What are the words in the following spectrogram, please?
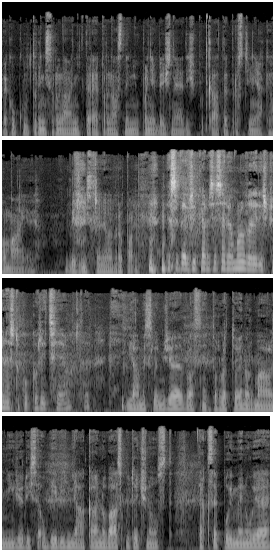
jako kulturní srovnání, které pro nás není úplně běžné, když potkáte prostě nějakého máje běžný středoevropan. Já si tak říkám, že se domluvili, když přines tu kukuřici. Jo? To... Já myslím, že vlastně tohle je normální, že když se objeví nějaká nová skutečnost, tak se pojmenuje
